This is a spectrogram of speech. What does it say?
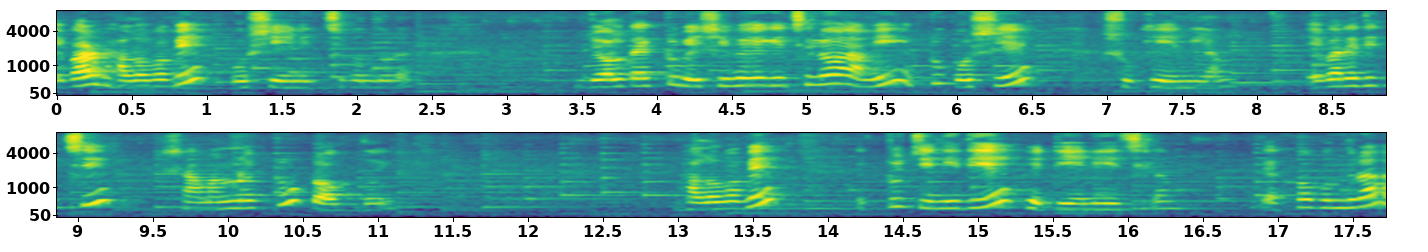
এবার ভালোভাবে কষিয়ে নিচ্ছি বন্ধুরা। জলটা একটু বেশি হয়ে গেছিল, আমি একটু কষিয়ে শুকিয়ে নিলাম। এবারে দিচ্ছি সামান্য একটু টক দই। ভালোভাবে একটু চিনি দিয়ে ফেটিয়ে নিয়েছিলাম। দেখো বন্ধুরা,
